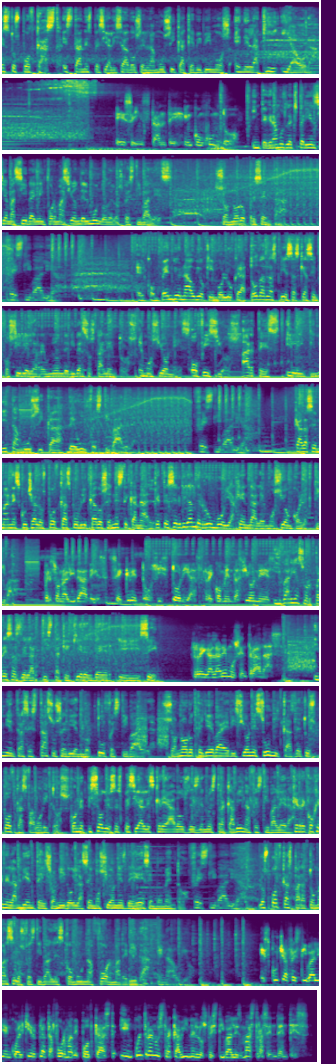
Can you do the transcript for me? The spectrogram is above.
Estos podcasts están especializados en la música que vivimos en el aquí y ahora. Ese instante, en conjunto, integramos la experiencia masiva y la información del mundo de los festivales. Sonoro presenta Festivalia. El compendio en audio que involucra todas las piezas que hacen posible la reunión de diversos talentos, emociones, oficios, artes y la infinita música de un festival. Festivalia. Cada semana escucha los podcasts publicados en este canal que te servirán de rumbo y agenda a la emoción colectiva. Personalidades, secretos, historias, recomendaciones y varias sorpresas del artista que quieres ver y sí. Regalaremos entradas. Y mientras está sucediendo tu festival, Sonoro te lleva a ediciones únicas de tus podcasts favoritos, con episodios especiales creados desde nuestra cabina festivalera, que recogen el ambiente, el sonido y las emociones de ese momento. Festivalia. Los podcasts para tomarse los festivales como una forma de vida en audio. Escucha Festivalia en cualquier plataforma de podcast y encuentra nuestra cabina en los festivales más trascendentes.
